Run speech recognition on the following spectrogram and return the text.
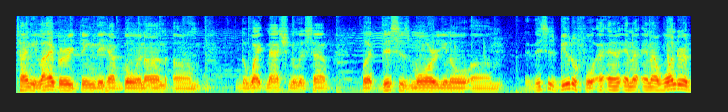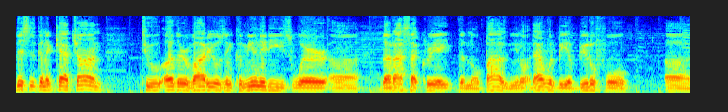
tiny library thing they have going on. Um, the white nationalists have, but this is more, you know, um, this is beautiful, and, and and I wonder if this is going to catch on to other barrios and communities where uh, the raza create the nopal. You know, that would be a beautiful uh,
